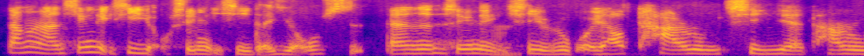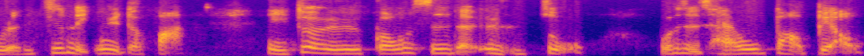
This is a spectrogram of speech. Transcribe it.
当然心理系有心理系的优势，但是心理系如果要踏入企业、踏入人资领域的话，你对于公司的运作或是财务报表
